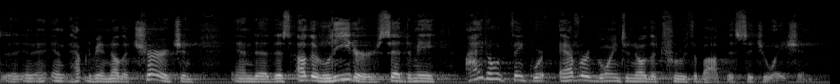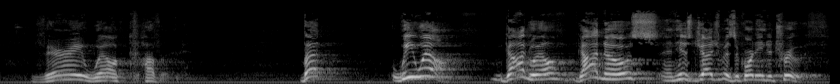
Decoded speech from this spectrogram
and it happened to be another church, and, and uh, this other leader said to me, I don't think we're ever going to know the truth about this situation. Very well covered. But we will. God will. God knows, and His judgment is according to truth.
